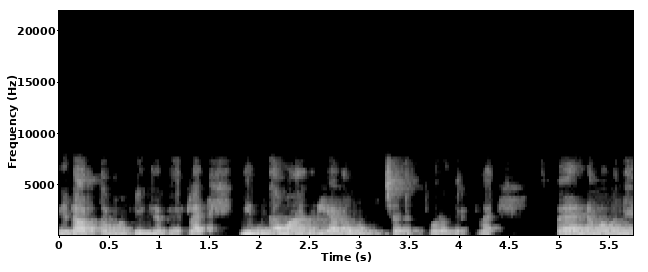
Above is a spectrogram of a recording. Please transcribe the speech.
யதார்த்தம் அப்படிங்கிற பேர்ல இந்த மாதிரியான ஒரு உச்சத்துக்கு போறது இருக்குல்ல. நம்ம வந்து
